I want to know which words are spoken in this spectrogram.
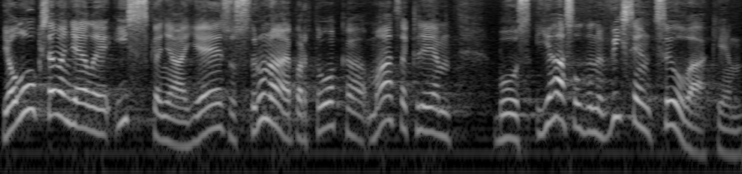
Jau Lūkas evanģēlīja izskaņā Jēzus runāja par to, ka mācekļiem būs jāsludina visiem cilvēkiem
